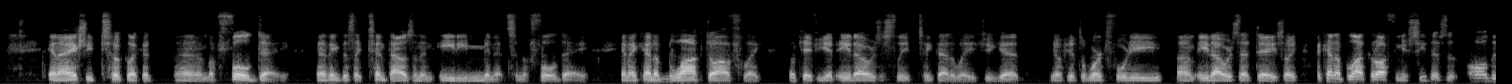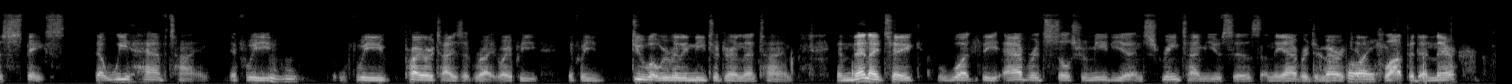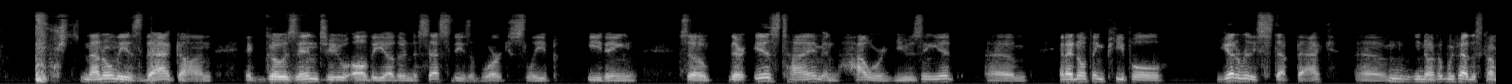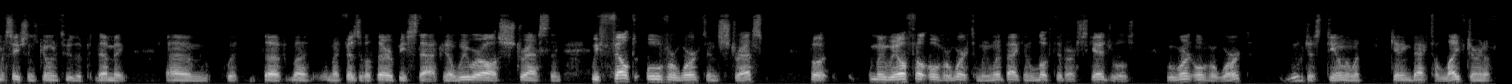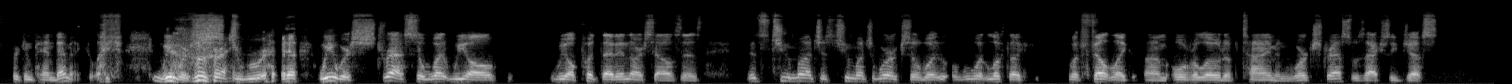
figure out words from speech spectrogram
and I actually took like a um, a full day. And I think there's like ten thousand and eighty minutes in a full day, and I kind of mm-hmm. blocked off like, okay, if you get eight hours of sleep, take that away. If you get you know, if you have to work 48 um, hours that day. So I, I kind of block it off and you see there's all this space that we have time if we mm-hmm. if we prioritize it right, right? If we if we do what we really need to during that time. And then I take what the average social media and screen time use is and the average oh, American and plop it in there. Not only is that gone, it goes into all the other necessities of work, sleep, eating. So there is time in how we're using it. Um, and I don't think people, you got to really step back um, mm-hmm. You know, we've had this conversations going through the pandemic um, with the, my, my, physical therapy staff. You know, we were all stressed and we felt overworked and stressed, but I mean, we all felt overworked and we went back and looked at our schedules. We weren't overworked. We were just dealing with getting back to life during a freaking pandemic. Like we were, right. stre- we were stressed. So what we all, we all put that in ourselves as it's too much. It's too much work. So what, what looked like what felt like um, overload of time and work stress was actually just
